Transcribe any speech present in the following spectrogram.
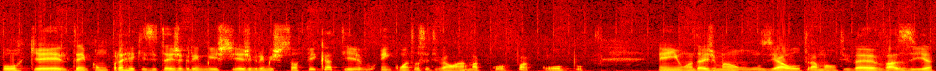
porque ele tem como pré-requisito a esgrimista, e esgrimista só fica ativo enquanto você tiver uma arma corpo a corpo em uma das mãos e a outra mão tiver vazia.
